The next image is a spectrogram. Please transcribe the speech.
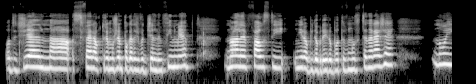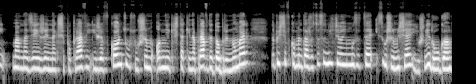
oddzielna sfera, o której możemy pogadać w oddzielnym filmie. No ale Fausti nie robi dobrej roboty w muzyce na razie. No i mam nadzieję, że jednak się poprawi i że w końcu usłyszymy od niej jakiś taki naprawdę dobry numer. Napiszcie w komentarzu, co sądzicie o jej muzyce i słyszymy się już niedługo.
